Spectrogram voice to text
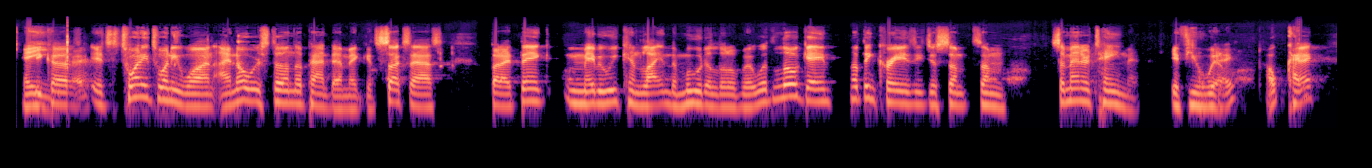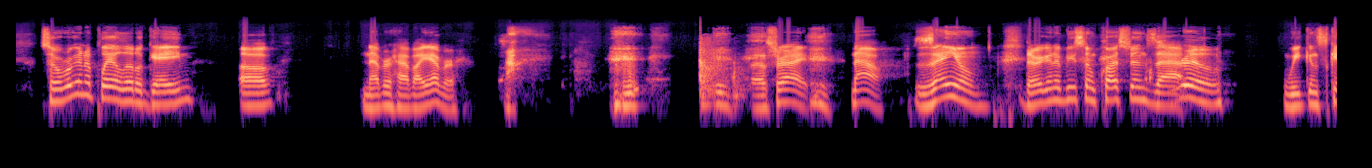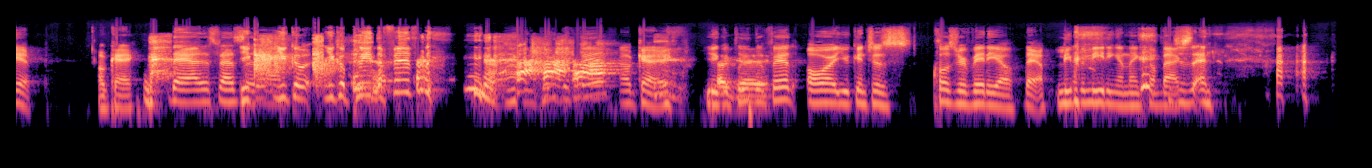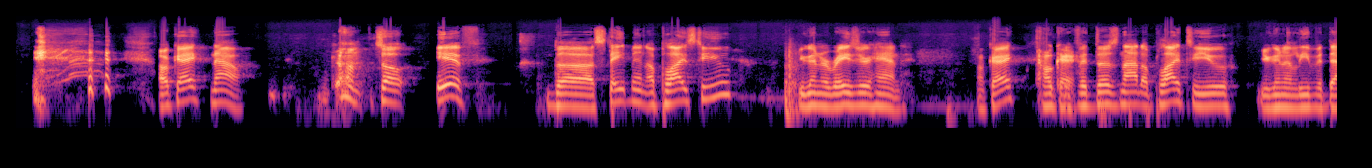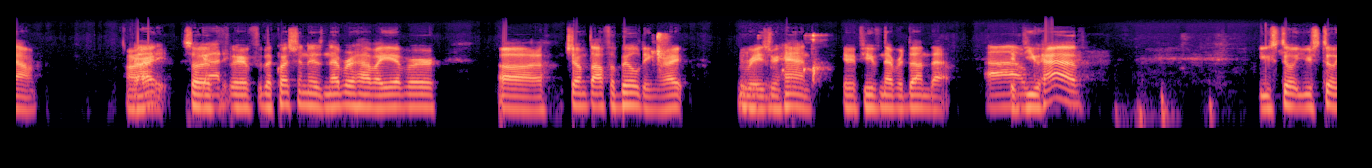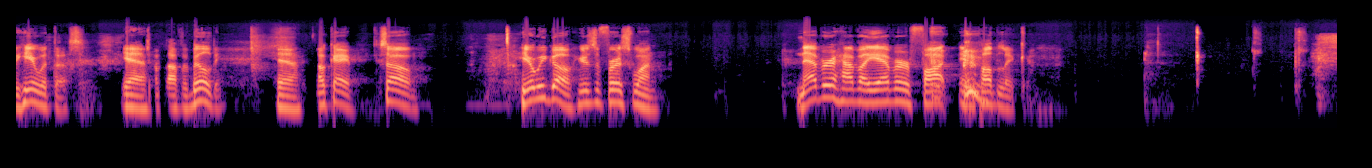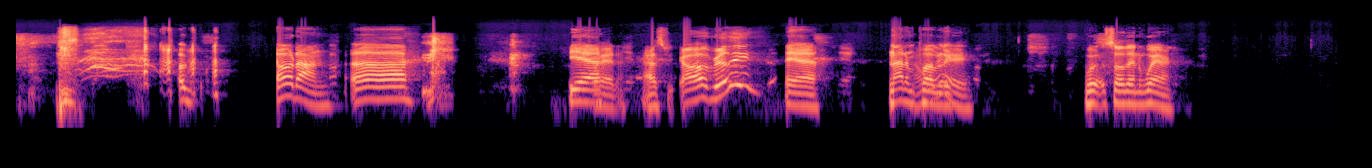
Hey, because Okay. it's 2021. I know we're still in the pandemic. It sucks ass, but I think maybe we can lighten the mood a little bit with a little game. Nothing crazy, just some some some entertainment, if you will. Okay. okay. Okay. So we're gonna play a little game of Never Have I Ever. That's right. Now Zam. there are gonna be some questions that Real. we can skip. Okay. Yeah, that's, that's You could you could you could plead the fifth. okay. You can plead the fifth, or you can just close your video there, leave the meeting, and then come back. Just end. Okay. Now, so if the statement applies to you, you're gonna raise your hand. Okay. Okay. If it does not apply to you, you're gonna leave it down. All Got right. it. So if, if the question is, never have I ever uh, jumped off a building, right? Mhm. Raise your hand if you've never done that. Ah, if you okay. have, you still you're still here with us. Yeah. Jumped off a building. Yeah. Okay. So here we go. Here's the first one. Never have I ever fought in public. Hold on. Uh. Go Yeah. ahead. Ask me. Oh, really? Yeah. Not in No public. way. Well, so then where?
